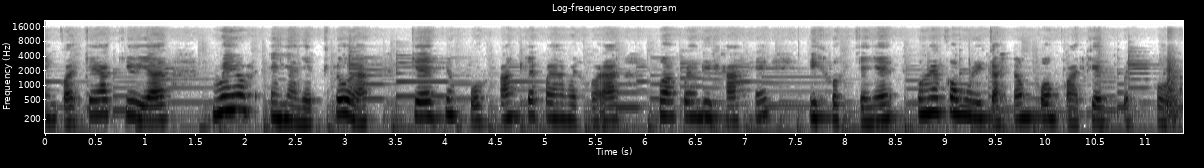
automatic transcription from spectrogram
en cualquier actividad, menos en la lectura, que es importante para mejorar su aprendizaje y sostener una comunicación con cualquier persona.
